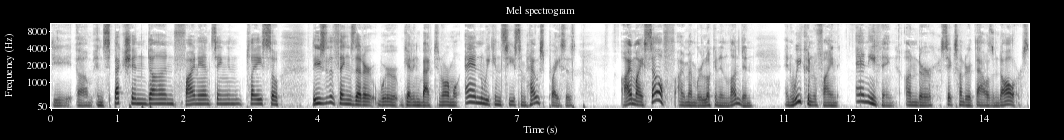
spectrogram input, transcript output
the um, inspection done, financing in place. So these are the things that are we're getting back to normal, and we can see some house prices. I myself, I remember looking in London, and we couldn't find anything under six hundred thousand dollars.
